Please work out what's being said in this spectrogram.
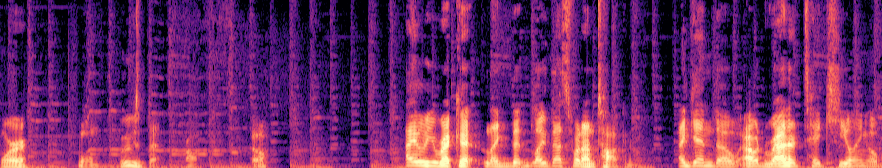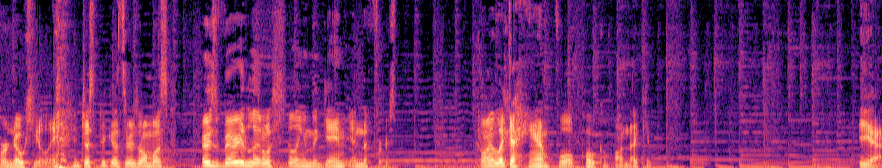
more well moves better. So highly recommend like th- like that's what I'm talking about. Again, though, I would rather take healing over no healing, just because there's almost there's very little healing in the game in the first. Only like a handful of Pokemon that can. Yeah.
